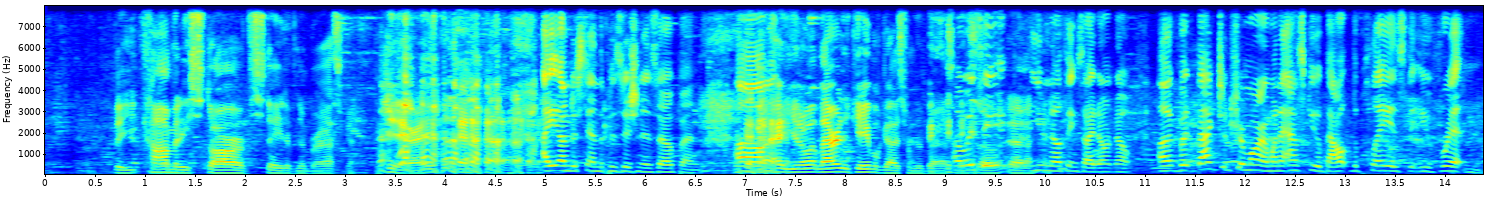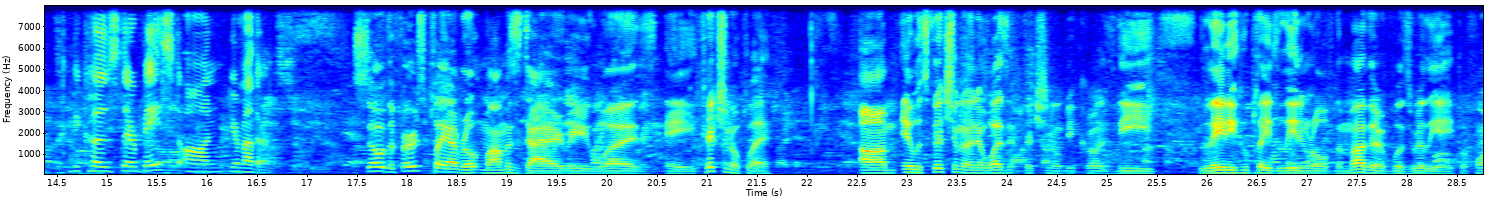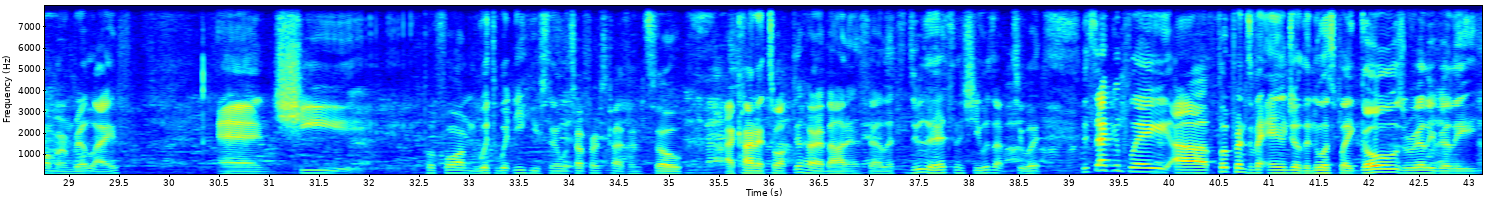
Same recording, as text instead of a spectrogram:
The comedy starved state of Nebraska. Yeah, right. I understand the position is open. Um, hey, you know what? Larry the Cable Guy's from Nebraska. Oh, is so, he? yeah. You know things I don't know. Uh, but back to Tremar, I want to ask you about the plays that you've written because they're based on your mother. So the first play I wrote, Mama's Diary, was a fictional play. Um, it was fictional and it wasn't fictional because the lady who played the leading role of the mother was really a performer in real life, and she performed with Whitney Houston. Was her first cousin, so I kind of talked to her about it and said, "Let's do this," and she was up to it. The second play, uh, Footprints of an Angel, the newest play, goes really, really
